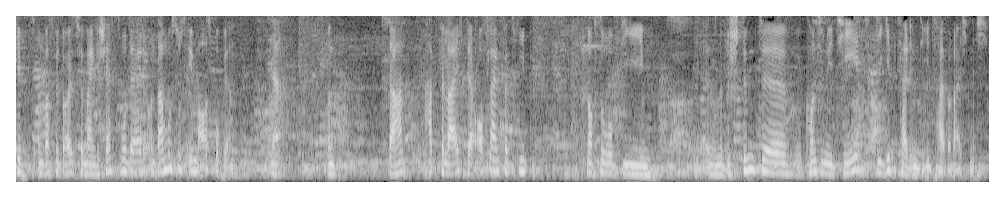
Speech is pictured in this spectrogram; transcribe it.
gibt es und was bedeutet es für mein Geschäftsmodell und da musst du es eben ausprobieren. Ja. Und da hat, hat vielleicht der Offline-Vertrieb noch so die so eine bestimmte Kontinuität, die gibt es halt im Digitalbereich nicht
